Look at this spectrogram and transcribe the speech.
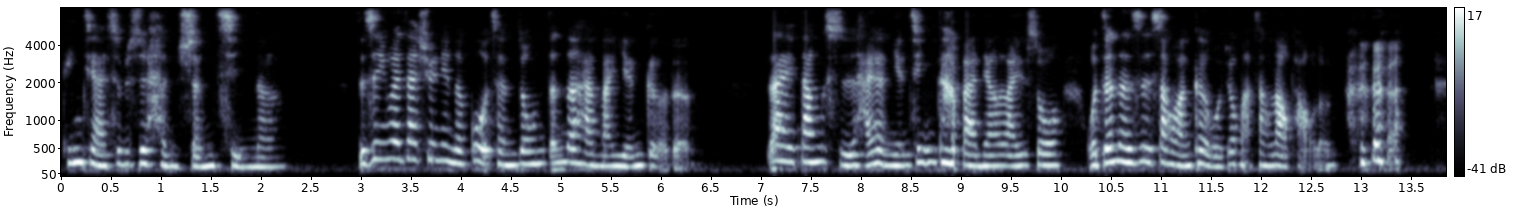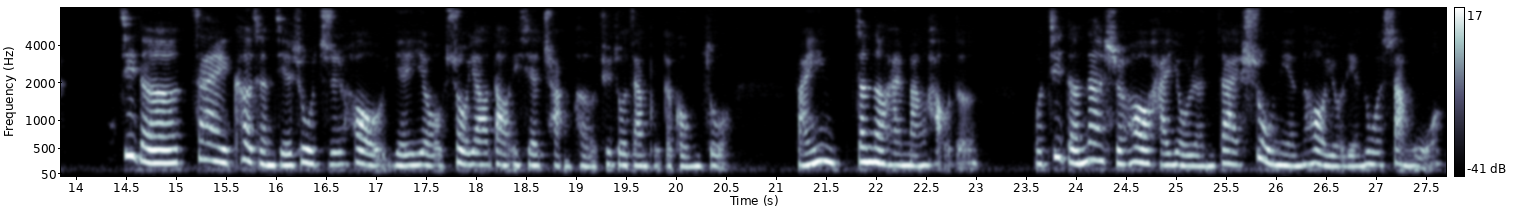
听起来是不是很神奇呢？只是因为在训练的过程中，真的还蛮严格的。在当时还很年轻的板娘来说，我真的是上完课我就马上绕跑了。记得在课程结束之后，也有受邀到一些场合去做占卜的工作，反应真的还蛮好的。我记得那时候还有人在数年后有联络上我。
